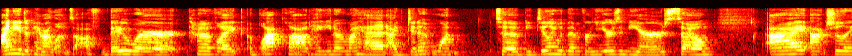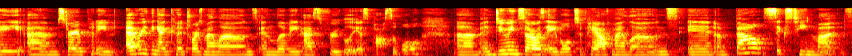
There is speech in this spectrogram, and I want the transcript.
I needed to pay my loans off. They were kind of like a black cloud hanging over my head. I didn't want to be dealing with them for years and years. So I actually um, started putting everything I could towards my loans and living as frugally as possible. Um, and doing so, I was able to pay off my loans in about 16 months.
